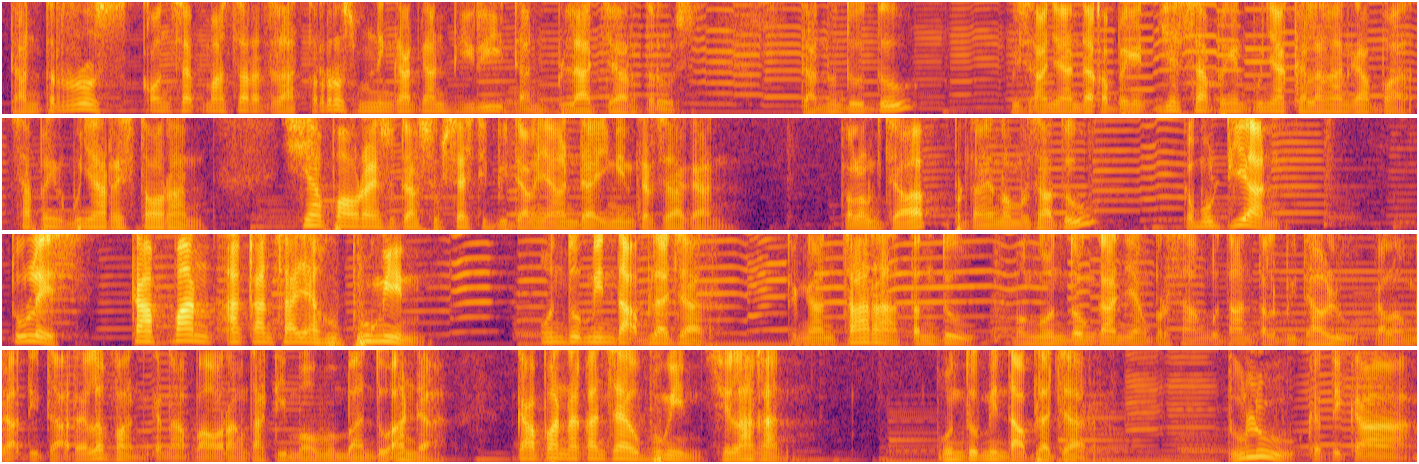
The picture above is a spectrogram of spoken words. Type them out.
dan terus konsep master adalah terus meningkatkan diri dan belajar terus. Dan untuk itu Misalnya Anda kepengen, ya saya pengen punya galangan kapal, saya pengen punya restoran. Siapa orang yang sudah sukses di bidang yang Anda ingin kerjakan? Tolong dijawab pertanyaan nomor satu. Kemudian tulis kapan akan saya hubungin untuk minta belajar. Dengan cara tentu menguntungkan yang bersangkutan terlebih dahulu. Kalau enggak tidak relevan kenapa orang tadi mau membantu Anda. Kapan akan saya hubungin? Silakan. Untuk minta belajar. Dulu ketika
